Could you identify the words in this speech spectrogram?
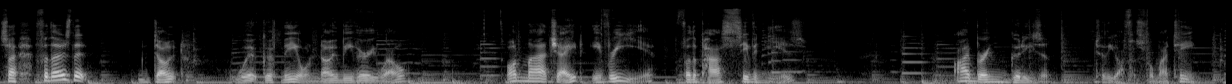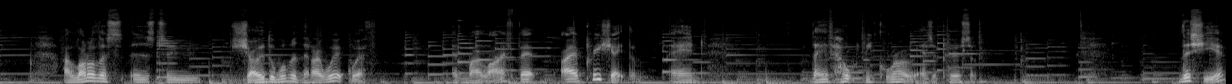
So, for those that don't work with me or know me very well, on March 8 every year for the past seven years, I bring goodies in to the office for my team. A lot of this is to show the women that I work with in my life that I appreciate them and they have helped me grow as a person. This year,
